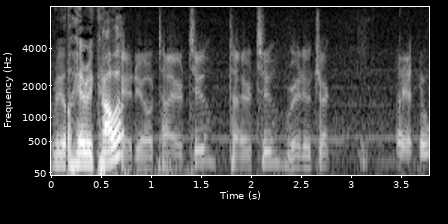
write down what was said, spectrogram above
Ryo Hirakawa. Radio tire two, tire two, radio check. Tire two.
